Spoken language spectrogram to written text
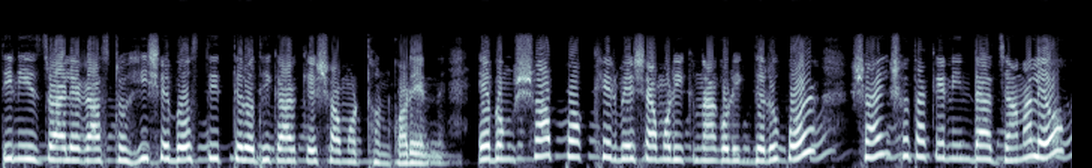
তিনি ইসরায়েলের রাষ্ট্র হিসেবে অস্তিত্বের অধিকারকে সমর্থন করেন এবং সব পক্ষের বেসামরিক নাগরিকদের উপর সহিংসতাকে নিন্দা জানালেও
